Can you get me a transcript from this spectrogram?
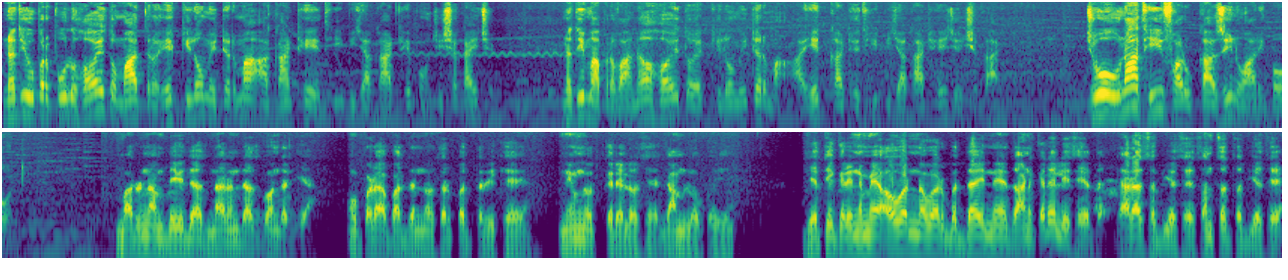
નદી ઉપર પુલ હોય તો માત્ર એક કિલોમીટરમાં આ કાંઠેથી બીજા કાંઠે પહોંચી શકાય છે. નદીમાં પ્રવાહ ન હોય તો એક કિલોમીટરમાં આ એક કાંઠેથી બીજા કાંઠે જઈ શકાય. જુઓ ઉનાથી ફારૂક કાઝીનો આ રિપોર્ટ મારું નામ દેવીદાસ નારાયણદાસ ગોંડલિયા. હું પડાપાદનનો સરપંચ તરીકે નિમણૂક કરેલો છે ગામ લોકોએ. જેથી કરીને મેં અવારનવાર બધાને જાણ કરેલી છે ધારાસભ્ય છે, સંસદ સભ્ય છે,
